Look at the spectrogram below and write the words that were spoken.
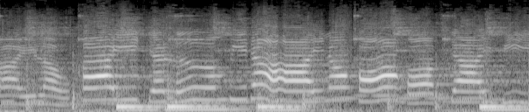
ใครเล่าใครจะลืมพี่ได้น้องขอขอบใจพี่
